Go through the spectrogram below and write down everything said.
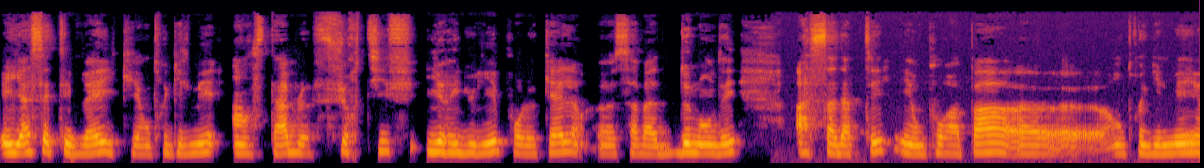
et il y a cet éveil qui est entre guillemets instable, furtif, irrégulier, pour lequel euh, ça va demander à s'adapter. Et on ne pourra pas entre guillemets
